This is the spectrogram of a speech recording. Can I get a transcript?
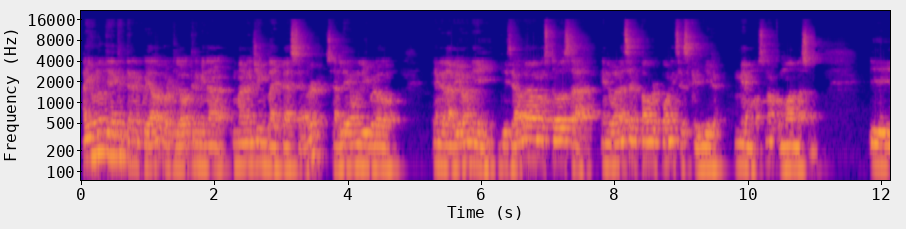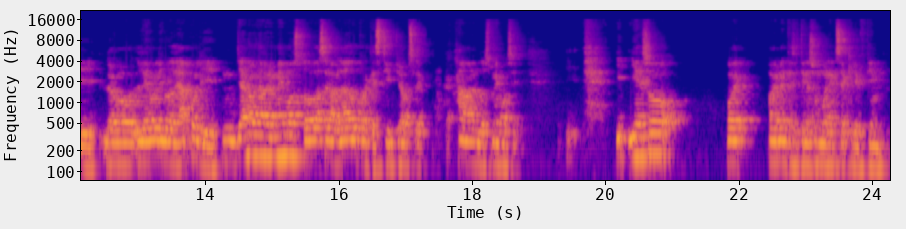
Ahí uno tiene que tener cuidado porque luego termina managing by bestseller, o sea, lee un libro en el avión y dice, ahora vamos todos a, en lugar de hacer PowerPoints, escribir memos, ¿no? Como Amazon y luego leo un libro de Apple y ya no van a haber memos, todo va a ser hablado porque Steve Jobs le jaman los memos. Y, y, eso, obviamente, si tienes un buen executive team,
